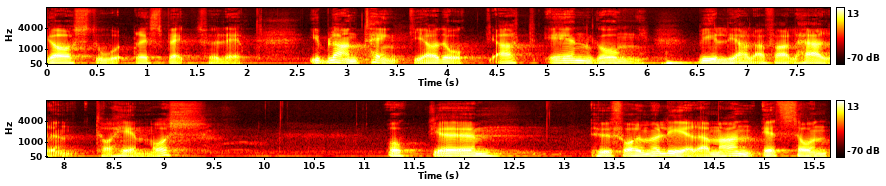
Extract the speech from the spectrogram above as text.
Jag har stor respekt för det. Ibland tänker jag dock att en gång vill i alla fall Herren ta hem oss. Och eh, hur formulerar man ett sådant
